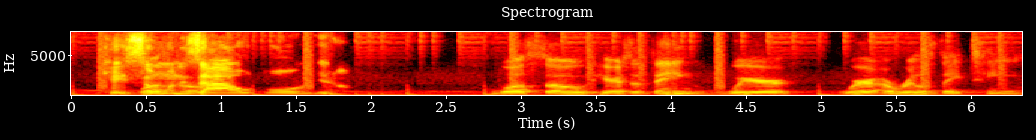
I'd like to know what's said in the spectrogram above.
in case Well, someone is out or, you know? Well, so here's the thing: we're we're a real estate team.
